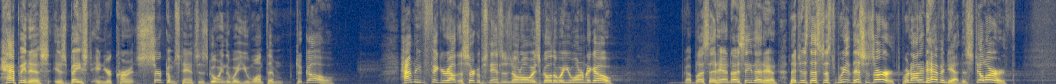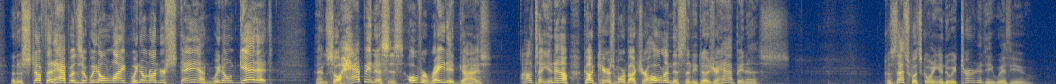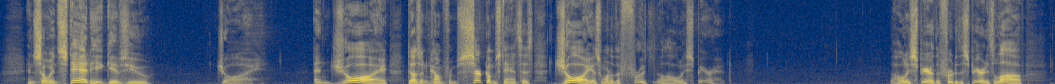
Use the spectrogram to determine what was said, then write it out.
Happiness is based in your current circumstances going the way you want them to go. How many figure out the circumstances don't always go the way you want them to go? God bless that hand. I see that hand. That just that's just weird. This is earth. We're not in heaven yet. This is still earth. And there's stuff that happens that we don't like, we don't understand, we don't get it. And so happiness is overrated, guys. I'll tell you now, God cares more about your holiness than He does your happiness. Because that's what's going into eternity with you. And so instead, He gives you joy. And joy doesn't come from circumstances, joy is one of the fruits of the Holy Spirit. The Holy Spirit, the fruit of the Spirit, is love,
